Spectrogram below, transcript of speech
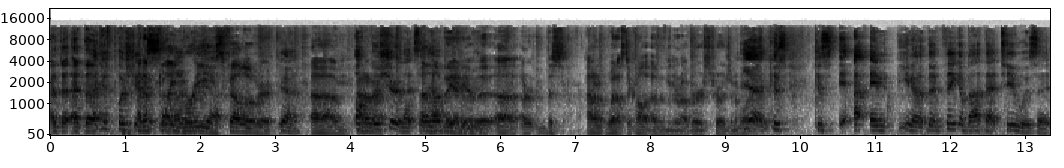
at the at the I just pushed it and a it fell slight breeze yeah. fell over. yeah. Um, I Oh, don't for know. sure. That's I love the idea of the uh, or this. I don't know what else to call it other than a reverse Trojan horse. Yeah, because because and you know the thing about that too was that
